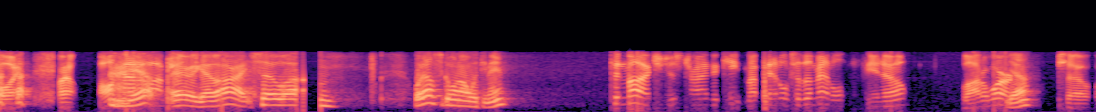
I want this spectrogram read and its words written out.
boy. Well, all kind yeah, of options. there we go. All right. So, um, what else is going on with you, man? Nothing much. Just trying to keep my pedal to the metal. You know, a lot of work. Yeah. So,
